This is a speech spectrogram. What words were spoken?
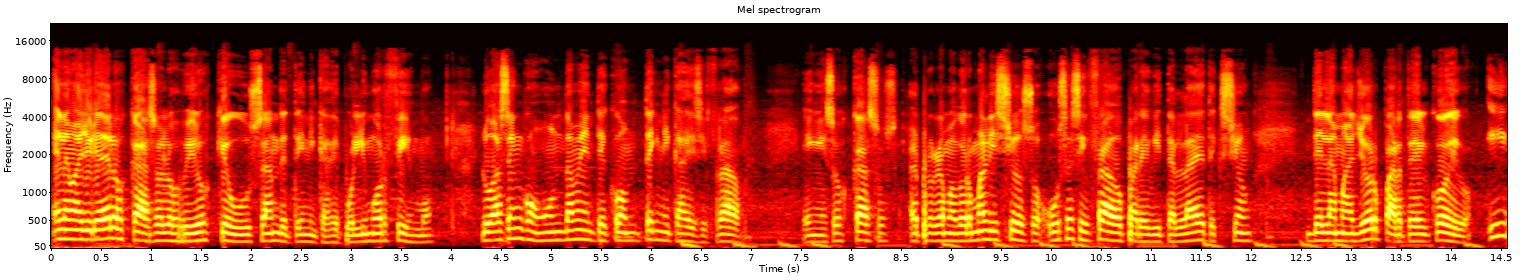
En la mayoría de los casos, los virus que usan de técnicas de polimorfismo lo hacen conjuntamente con técnicas de cifrado. En esos casos, el programador malicioso usa cifrado para evitar la detección de la mayor parte del código y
